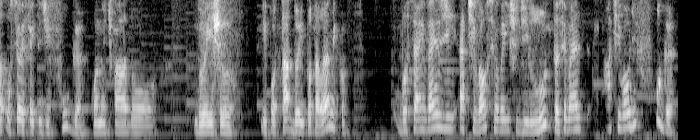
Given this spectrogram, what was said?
o seu efeito de fuga, quando a gente fala do, do eixo hipota- do hipotalâmico, você ao invés de ativar o seu eixo de luta, você vai ativar o de fuga.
